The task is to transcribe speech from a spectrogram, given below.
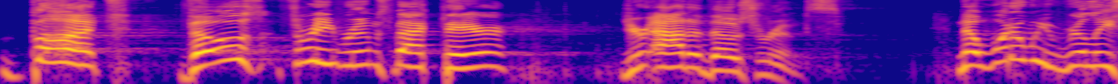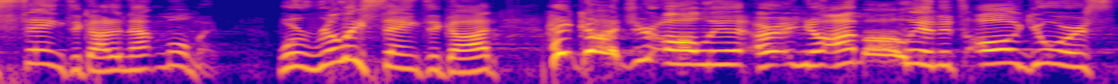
But those three rooms back there, you're out of those rooms. Now, what are we really saying to God in that moment? We're really saying to God, hey, God, you're all in, or, you know, I'm all in, it's all yours,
